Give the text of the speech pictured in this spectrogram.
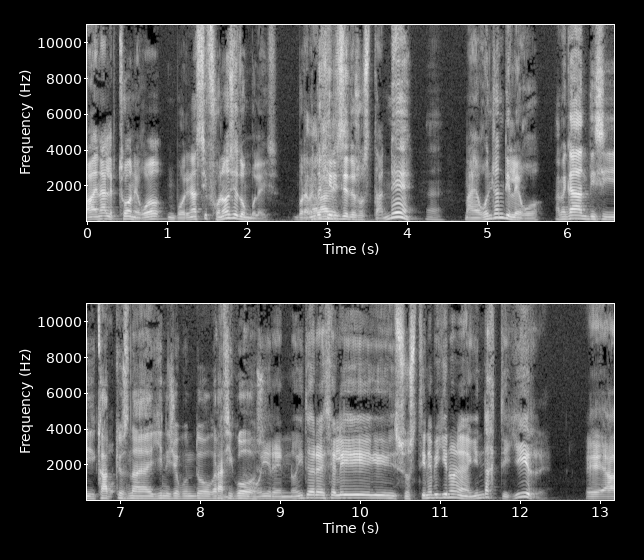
α, ένα λεπτό, εγώ μπορεί να συμφωνώ σε τον που λέεις. Μπορεί να μην το Καταλάβες. χειρίζεται σωστά. Ναι, Ε. μα εγώ δεν αντιλέγω. Αν μην καταντήσει κάποιος να γίνει και που είναι το γραφικός. Όχι ρε, εννοείται ρε, θέλει σωστή επικοινωνία, να γίνει τακτική ρε. Ε, α-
